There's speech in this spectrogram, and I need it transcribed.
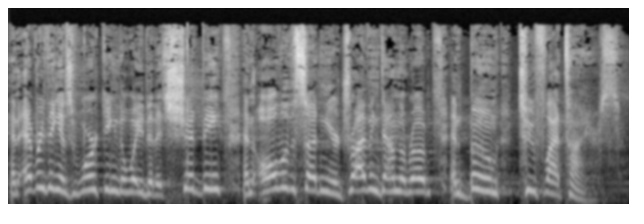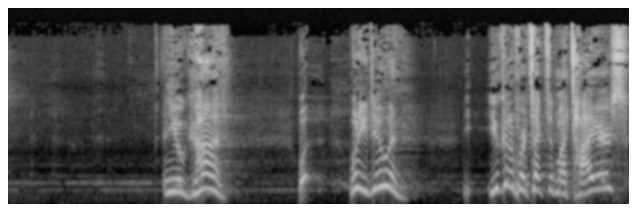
and everything is working the way that it should be. And all of a sudden you're driving down the road and boom, two flat tires. And you go, God, what, what are you doing? You could have protected my tires.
